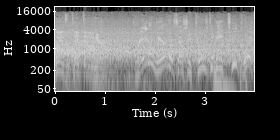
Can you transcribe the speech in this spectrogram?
plans to take down here. Great awareness as she proves to be too quick.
